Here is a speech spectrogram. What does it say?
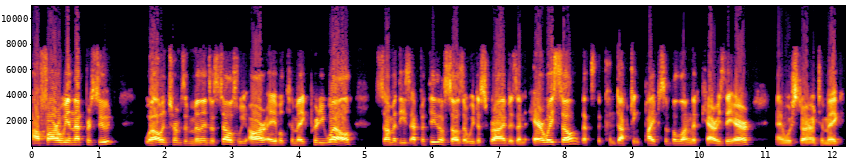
How far are we in that pursuit? Well, in terms of millions of cells, we are able to make pretty well some of these epithelial cells that we describe as an airway cell, that's the conducting pipes of the lung that carries the air, and we're starting to make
